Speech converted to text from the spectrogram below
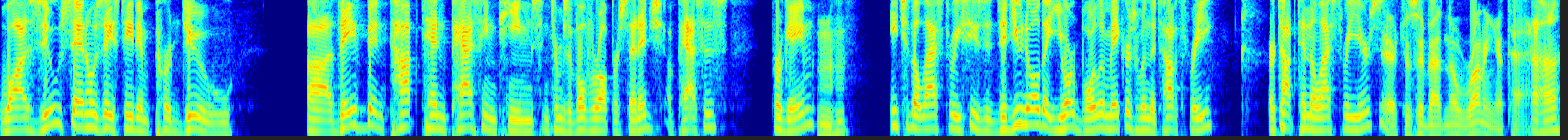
Wazoo, San Jose State, and Purdue. Uh, they've been top 10 passing teams in terms of overall percentage of passes per game Mm-hmm. each of the last three seasons. Did you know that your Boilermakers were in the top three or top 10 the last three years? Yeah, because they've had no running attack. Uh huh.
